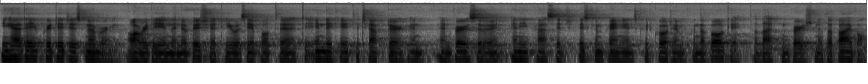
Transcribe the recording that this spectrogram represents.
He had a prodigious memory. Already in the novitiate, he was able to, to indicate the chapter and, and verse of any passage his companions could quote him from the Vulgate, the Latin version of the Bible.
